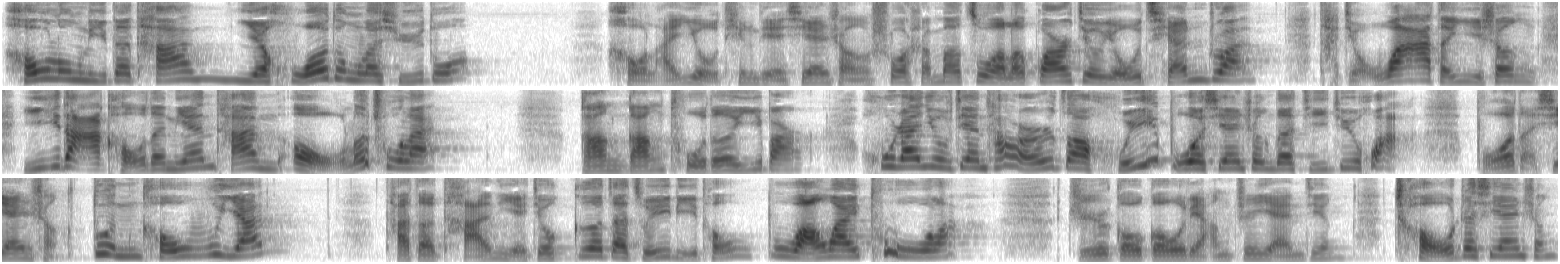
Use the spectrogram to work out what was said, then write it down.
喉咙里的痰也活动了许多。后来又听见先生说什么做了官就有钱赚，他就哇的一声，一大口的粘痰呕了出来。刚刚吐得一半，忽然又见他儿子回驳先生的几句话，驳得先生顿口无言，他的痰也就搁在嘴里头，不往外吐了。直勾勾两只眼睛瞅着先生，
